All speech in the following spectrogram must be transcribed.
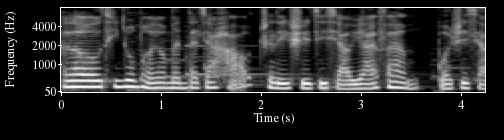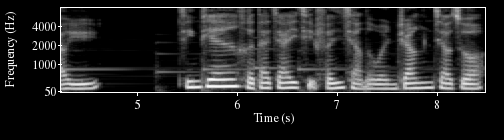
Hello，听众朋友们，大家好，这里是季小鱼 FM，我是小鱼。今天和大家一起分享的文章叫做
